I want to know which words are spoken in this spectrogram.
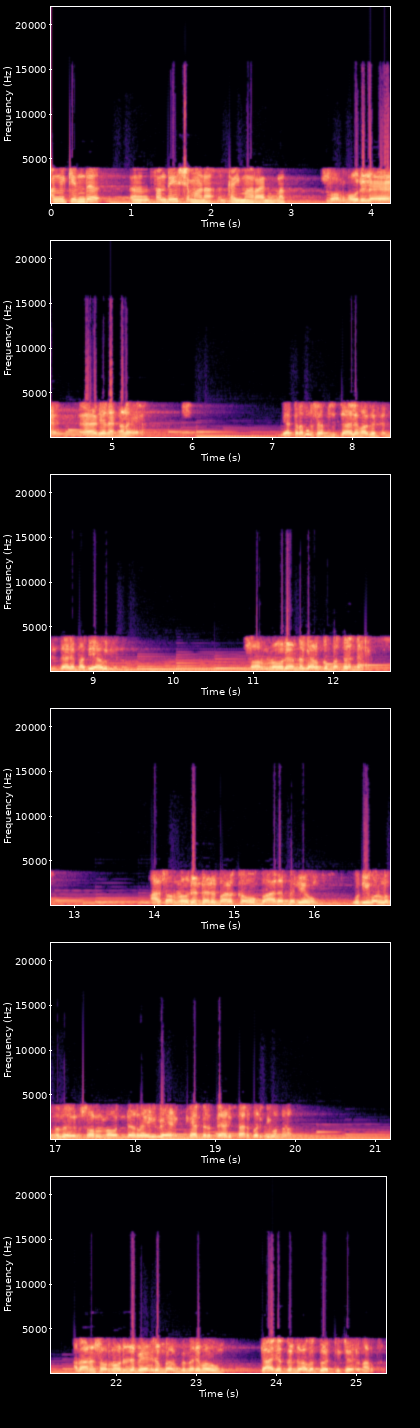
അങ്ങക്ക് എന്ത് സന്ദേശമാണ് കൈമാറാനുള്ളത്? ഷൊർണൂരിലെ ജനങ്ങളെ എത്ര പ്രശംസിച്ചാലും അഭിനന്ദിച്ചാലും മതിയാവില്ലല്ലോ ഷൊർണൂർ എന്ന് കേൾക്കുമ്പോ തന്നെ ആ ഷൊർണൂരിന്റെ ഒരു പഴക്കവും പാരമ്പര്യവും കുടികൊള്ളുന്നത് ഷൊർണൂരിന്റെ റെയിൽവേ കേന്ദ്രത്തെ അടിസ്ഥാനപ്പെടുത്തിക്കൊണ്ടാണ്. അതാണ് ഷൊർണൂരിന്റെ പേരും പെരുമവും രാജ്യത്തും ലോകത്തും എത്തിച്ചേരുന്ന അർത്ഥം.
